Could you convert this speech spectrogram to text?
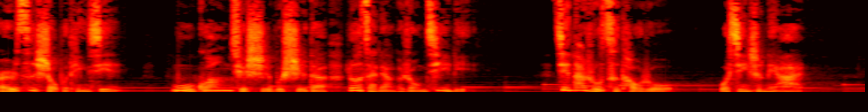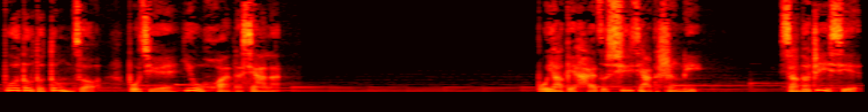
儿子手不停歇，目光却时不时的落在两个容器里。见他如此投入，我心生怜爱。剥豆的动作不觉又缓了下来。不要给孩子虚假的胜利。想到这些，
